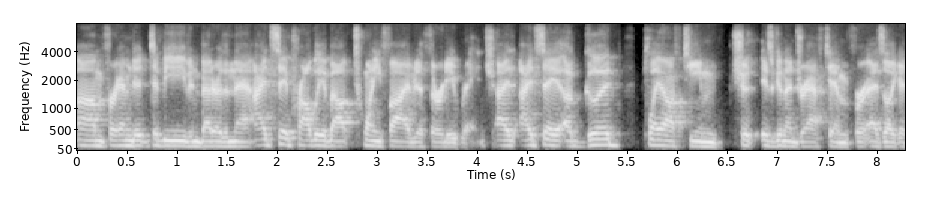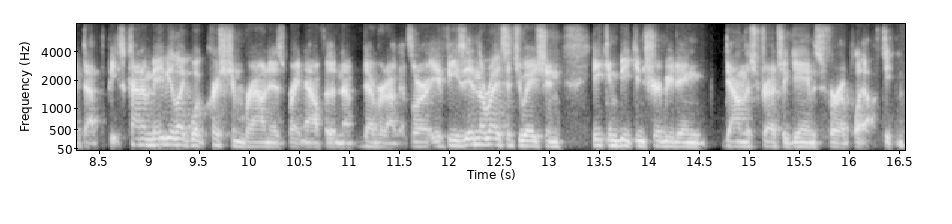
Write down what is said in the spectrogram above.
um, for him to, to be even better than that. I'd say probably about 25 to 30 range. I, I'd say a good playoff team should is going to draft him for as like a depth piece, kind of maybe like what Christian Braun is right now for the Denver Nuggets. Or if he's in the right situation, he can be contributing down the stretch of games for a playoff team.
